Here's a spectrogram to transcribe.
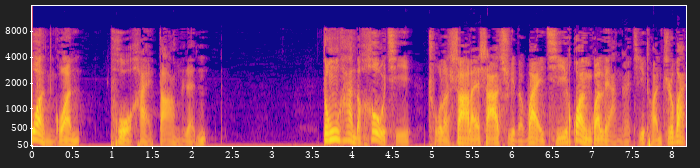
宦官迫害党人。东汉的后期，除了杀来杀去的外戚、宦官两个集团之外，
